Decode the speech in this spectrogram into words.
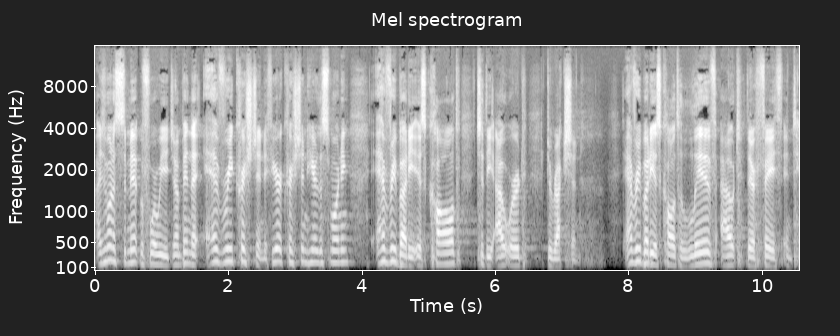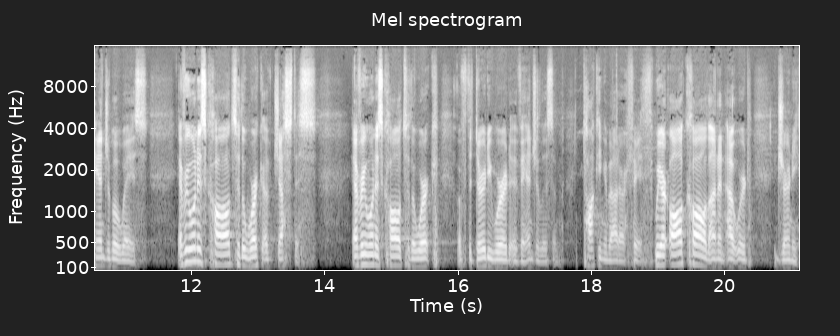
I just want to submit before we jump in that every Christian, if you're a Christian here this morning, everybody is called to the outward direction. Everybody is called to live out their faith in tangible ways. Everyone is called to the work of justice. Everyone is called to the work of the dirty word evangelism, talking about our faith. We are all called on an outward journey.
